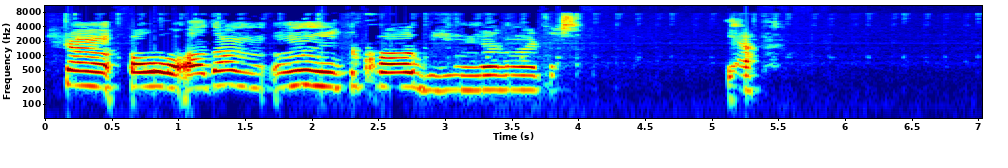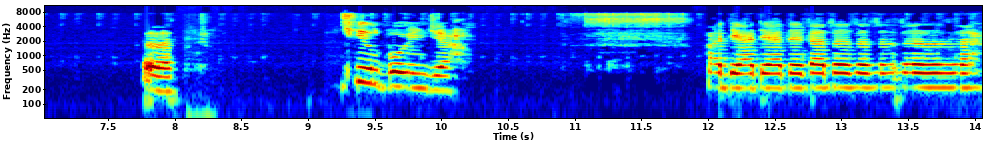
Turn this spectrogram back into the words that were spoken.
Şu an o adam 17k gücünden vardır. Yap. Evet. 2 yıl boyunca. Hadi hadi hadi hadi hadi hadi hadi. hadi.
